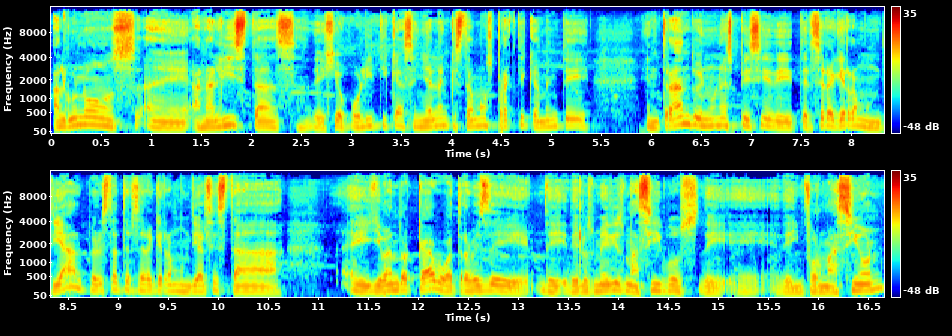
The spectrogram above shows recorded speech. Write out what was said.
Algunos eh, analistas de geopolítica señalan que estamos prácticamente entrando en una especie de tercera guerra mundial, pero esta tercera guerra mundial se está eh, llevando a cabo a través de, los medios masivos de, eh, de información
